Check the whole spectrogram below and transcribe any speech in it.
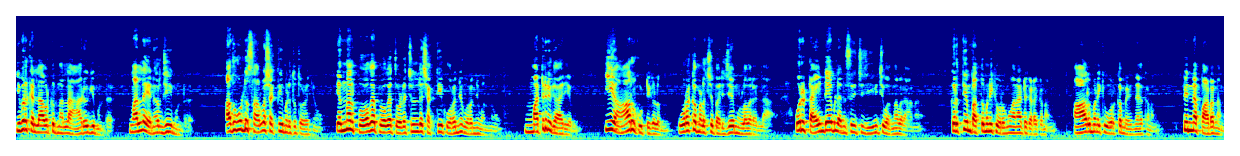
ഇവർക്കെല്ലാവർക്കും നല്ല ആരോഗ്യമുണ്ട് നല്ല എനർജിയുമുണ്ട്. അതുകൊണ്ട് സർവശക്തിയും എടുത്ത് തുഴഞ്ഞു. എന്നാൽ പോകെ പോകെ തുഴച്ചിലിന്റെ ശക്തി കുറഞ്ഞു കുറഞ്ഞു വന്നു. മറ്റൊരു കാര്യം ഈ ആറു കുട്ടികളും ഉറക്കമിളച്ച് പരിചയമുള്ളവരല്ല. ഒരു ടൈം ടേബിൾ അനുസരിച്ച് ജീവിച്ചു വന്നവരാണ്. കൃത്യം പത്ത് മണിക്ക് ഉറങ്ങുവാനായിട്ട് കിടക്കണം. ആറു മണിക്ക് ഉറക്കം എഴുന്നേൽക്കണം. പിന്നെ പഠനം.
